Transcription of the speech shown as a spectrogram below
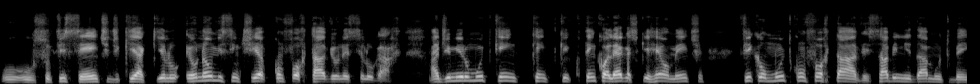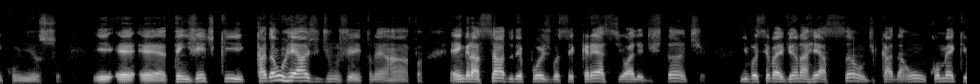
o, o, suficiente de que aquilo eu não me sentia confortável nesse lugar. Admiro muito quem, quem, tem colegas que realmente ficam muito confortáveis, sabem lidar muito bem com isso. E é, é, tem gente que cada um reage de um jeito, né, Rafa? É engraçado depois você cresce e olha distante e você vai vendo a reação de cada um, como é que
